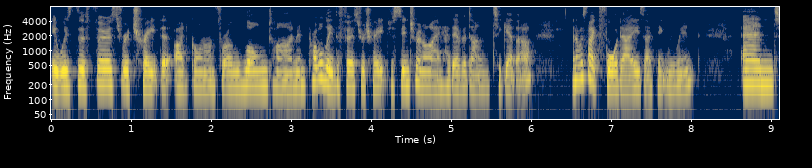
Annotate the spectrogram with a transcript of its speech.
it was the first retreat that I'd gone on for a long time, and probably the first retreat Jacinta and I had ever done together. And it was like four days, I think we went. And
